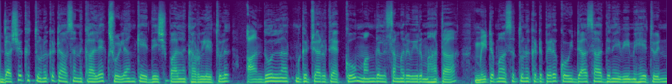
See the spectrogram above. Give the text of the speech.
දශක තුනකට ආසන කාලයක් ශ්‍රී ලංකේ දේශපාලන කරුලේ තුළ ආන්දෝලනාත්මක චරිතයක් වූ මංගල සමරවීර මහතා මීට මාස තුනකට පෙර කොවිඩ් ආසාධනය වීම හේතුවෙන්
